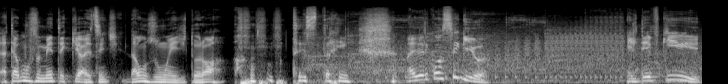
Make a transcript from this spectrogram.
Até o movimento aqui, ó. Dá um zoom aí, editor, ó. tá estranho. Mas ele conseguiu. Ele teve que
